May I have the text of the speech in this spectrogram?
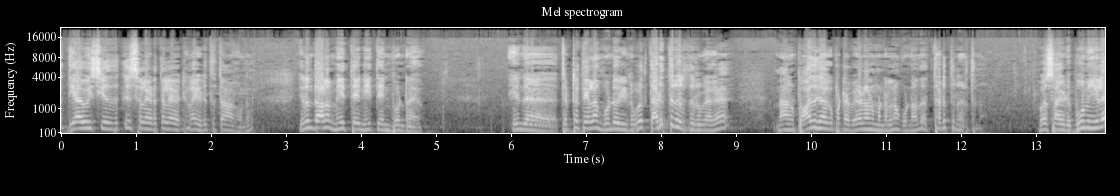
அத்தியாவசியத்துக்கு சில இடத்துல நிலம் எடுத்து தான் ஆகணும். இருந்தாலும் மீத்தேன் நீத்தேன் போன்ற இந்த திட்டத்தை எல்லாம் கொண்டு வருகின்ற போது தடுத்து நிறுத்துறதுக்காக நாங்கள் பாதுகாக்கப்பட்ட வேளாண் மண்டலம் கொண்டாந்து தடுத்து நிறுத்தணும். விவசாயியுடைய பூமியில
